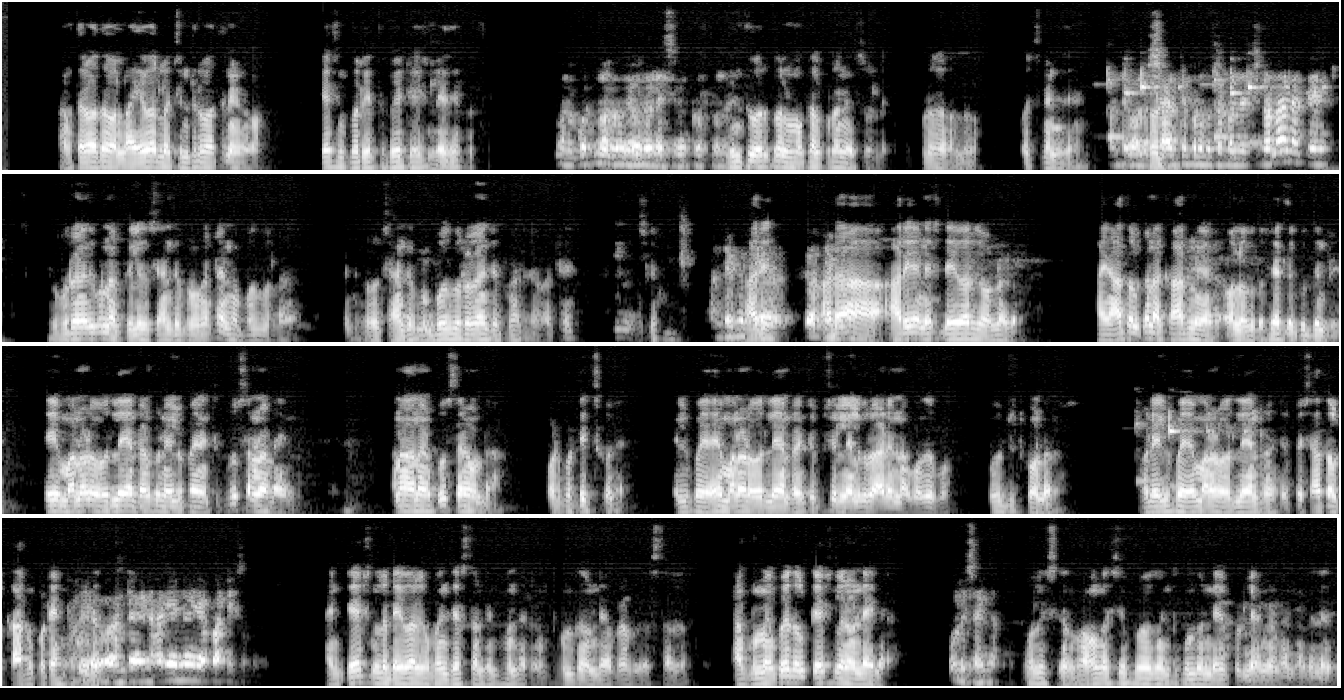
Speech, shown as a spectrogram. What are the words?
ఆ తర్వాత వాళ్ళ ఐవర్లు వచ్చిన తర్వాత నేను స్టేషన్ పరిగెత్తిపోయి వాళ్ళ కుటుంబంలో ఇంతవరకు వాళ్ళ ముఖాలు కూడా నేను చూడలేదు. ఇప్పుడు వాళ్ళు వచ్చినండి అంటే వాళ్ళు శాంతిపురకు సంబంధించిన వాళ్ళా? లేకపోతే ఊరు అనేది కూడా నాకు తెలియదు శాంతిపురం అంటే ఆయన బోధూరులో శాంతిపురం బోధూరులో అని చెప్పినాడు కాబట్టి. అరే. ఎవరు- ఆడ ఆర్య అనేసి డ్రైవర్గా ఉన్నాడు. ఆయన ఆతోలుగా నా కార్ని వాళ్ళ చేతిలో గుద్దిండ్రి. ఏ మనోడు వదిలేయంటే అనుకుని వెళ్ళిపోయాను. నుంచి కూర్చున్నాడు ఆయన. అన్న నన్ను కూర్చొనే ఉంటా. వాడు పట్టించుకోలే. వెళ్ళిపోయా "ఏ మనోడు వదిలేయంటారు అని చెప్పేసి నలుగురు ఆడి నా ముందు ఊడ్చుకున్నారు వాడు వెళ్ళిపోయా మనోడు వదిలేయంటారు అని చెప్పేసి ఆతోలు కార్ని కొట్టేయంటారు అంటే ఆయన స్టేషన్లో డ్రైవర్గా పనిచేస్తుంటే ఇంటి ముందు ముందు ఉండే అప్పుడప్పుడు వస్తాడు. అప్పుడు మేము పోయేది స్టేషన్లోనే ఉండే ఆయన. పోలీస్ పోలీస్ మామూలుగా షిప్ ఇంటి ముందు ఉండే ఇప్పుడు లేను నాకు తెలియదు.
